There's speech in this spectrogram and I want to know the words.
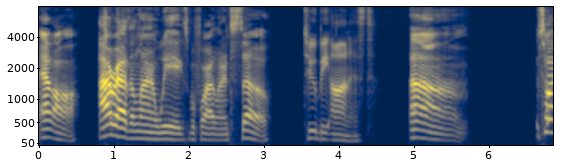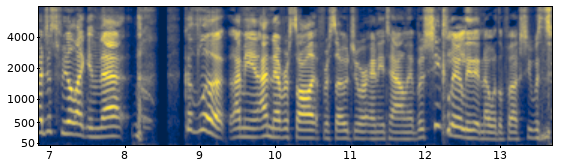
at all. I rather learn wigs before I learn to sew. to be honest, Um, so I just feel like in that, cause look, I mean, I never saw it for Soju or any talent, but she clearly didn't know what the fuck she was doing.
